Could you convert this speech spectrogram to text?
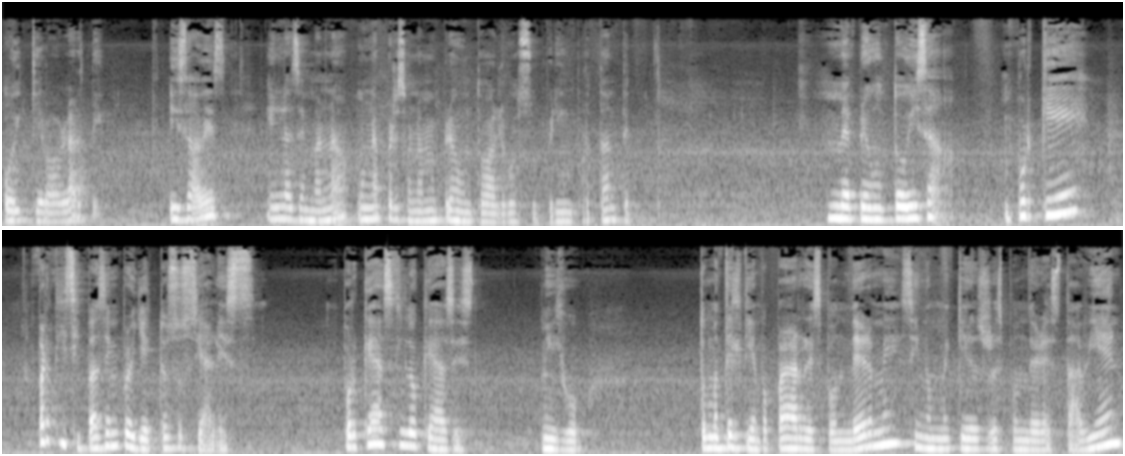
hoy quiero hablarte. Y sabes, en la semana una persona me preguntó algo súper importante. Me preguntó, Isa, ¿por qué participas en proyectos sociales? ¿Por qué haces lo que haces? Me dijo, tómate el tiempo para responderme. Si no me quieres responder está bien,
